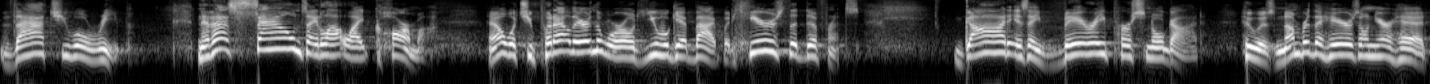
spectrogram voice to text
that you will reap. Now, that sounds a lot like karma. Now, what you put out there in the world, you will get back. But here's the difference God is a very personal God who has numbered the hairs on your head,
